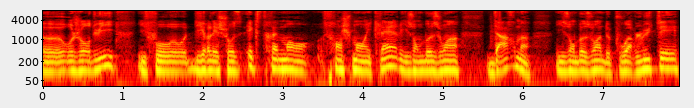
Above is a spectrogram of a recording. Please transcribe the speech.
Euh, Aujourd'hui, il faut dire les choses extrêmement franchement et claires. Ils ont besoin d'armes, ils ont besoin de pouvoir lutter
